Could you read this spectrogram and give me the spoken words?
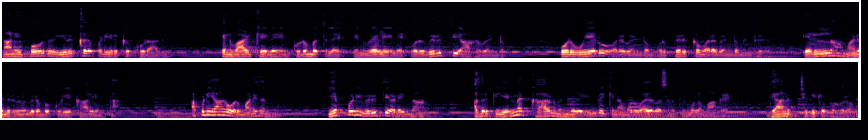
நான் இப்பொழுது இருக்கிறபடி இருக்கக்கூடாது. என் வாழ்க்கையிலே என் குடும்பத்திலே என் வேலையிலே ஒரு விருத்தி ஆக வேண்டும். ஒரு உயர்வு வர வேண்டும் ஒரு பெருக்கம் வர வேண்டும் என்று எல்லா மனிதர்களும் விரும்பக்கூடிய காரியம்தான். அப்படியாக ஒரு மனிதன் எப்படி விருத்தி அடைந்தான் அதற்கு என்ன காரணம் என்பதை இன்றைக்கு நாம் ஒரு வயது வசனத்தின் மூலமாக தியானித்து செபிக்க போகிறோம்.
